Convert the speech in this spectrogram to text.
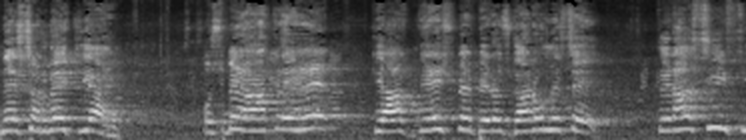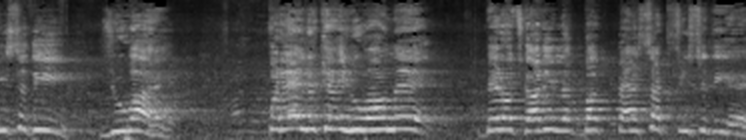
ने सर्वे किया है। उसमें आंकड़े हैं कि आज देश में बेरोजगारों में से तिरासी फ़ीसदी युवा है। पढ़े लिखे युवाओं में बेरोजगारी लगभग पैंसठ फ़ीसदी है।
